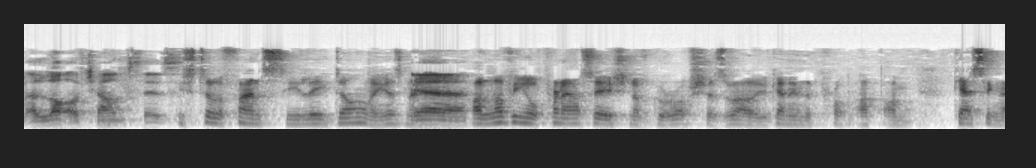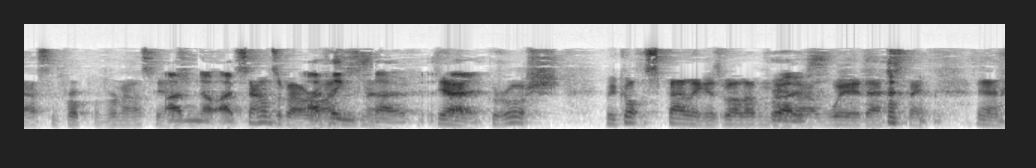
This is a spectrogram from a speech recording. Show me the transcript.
a lot of chances. He's still a fantasy league darling, isn't he? Yeah. I'm loving your pronunciation of Grosh as well. You're getting the. Pro- I'm guessing that's the proper pronunciation. I'm not- I've- Sounds about I right. think doesn't so. It? Yeah, Grosh. We've got the spelling as well, haven't we? Gross. That weird S thing. Yeah.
